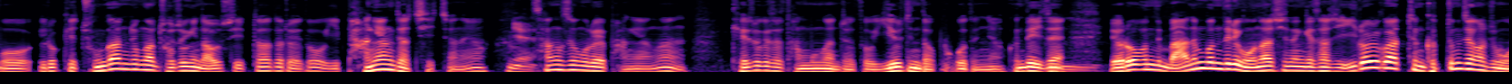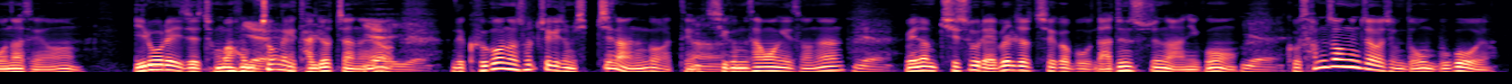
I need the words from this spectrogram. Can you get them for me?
뭐 이렇게 중간중간 조정이 나올 수 있다 하더라도 이 방향 자체 있잖아요. 예. 상승으로의 방향은 계속해서 당분간 저도 이어진다고 보거든요. 근데 이제 음. 여러분들 많은 분들이 원하시는 게 사실 1월 같은 급등장을 좀 원하세요. 1월에 이제 정말 예. 엄청나게 달렸잖아요. 예, 예. 근데 그거는 솔직히 좀 쉽지는 않은 것 같아요. 어. 지금 상황에서는 예. 왜냐하면 지수 레벨 자체가 뭐 낮은 수준은 아니고 예. 그 삼성전자가 지금 너무 무거워요.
